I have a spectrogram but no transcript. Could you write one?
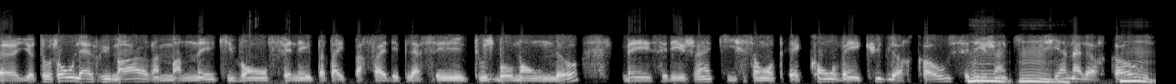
Euh, il y a toujours la rumeur à un moment donné qui vont finir peut-être par faire déplacer tout ce beau monde-là, mais c'est des gens qui sont très convaincus de leur cause, c'est des mmh, gens qui mmh. tiennent à leur cause. Mmh.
